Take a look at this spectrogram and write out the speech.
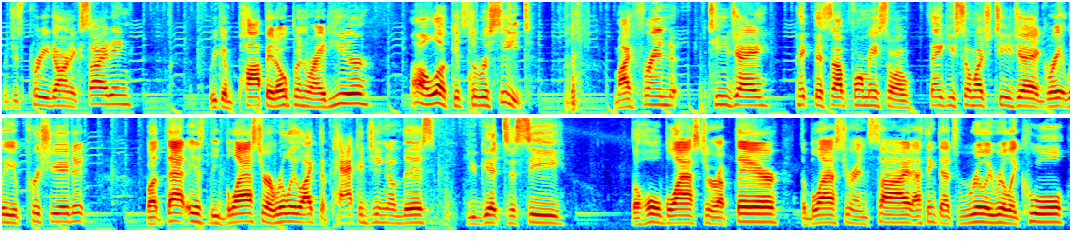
which is pretty darn exciting. We can pop it open right here. Oh, look, it's the receipt. My friend TJ picked this up for me, so thank you so much, TJ. I greatly appreciate it. But that is the blaster. I really like the packaging of this. You get to see the whole blaster up there, the blaster inside. I think that's really, really cool.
